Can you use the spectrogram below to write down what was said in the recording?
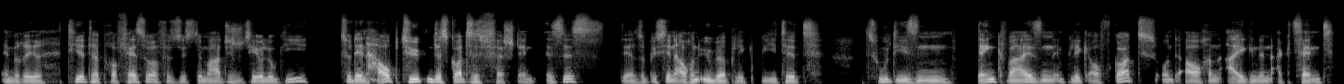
emeritierter Professor für systematische Theologie, zu den Haupttypen des Gottesverständnisses, der so ein bisschen auch einen Überblick bietet zu diesen Denkweisen im Blick auf Gott und auch einen eigenen Akzent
